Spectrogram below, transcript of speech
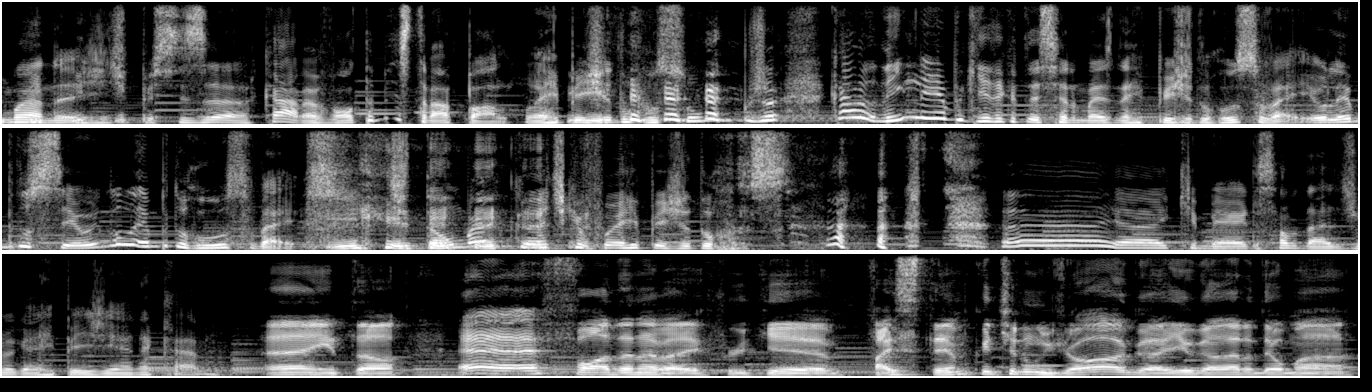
Mano, a gente precisa. Cara, volta a mestrar, Paulo. O RPG do russo. já... Cara, eu nem lembro o que tá acontecendo mais no RPG do russo, velho. Eu lembro do seu e não lembro do russo, velho. De tão marcante que foi o RPG do russo. ai, ai, que merda. Saudade de jogar RPG, né, cara? É, então. É, é foda, né, velho? Porque faz tempo que a gente não joga, aí a galera deu uma,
